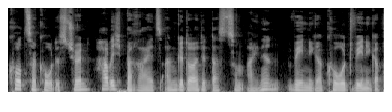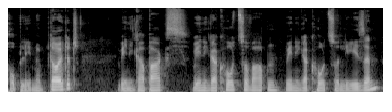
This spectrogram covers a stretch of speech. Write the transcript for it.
kurzer Code ist schön, habe ich bereits angedeutet, dass zum einen weniger Code weniger Probleme bedeutet, weniger Bugs, weniger Code zu warten, weniger Code zu lesen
